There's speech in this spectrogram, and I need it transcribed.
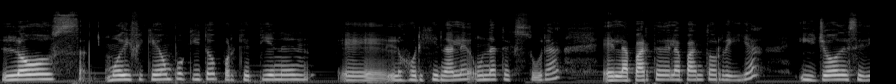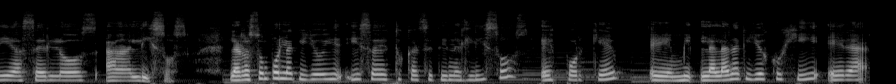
los modifiqué un poquito porque tienen eh, los originales una textura en la parte de la pantorrilla y yo decidí hacerlos ah, lisos. La razón por la que yo hice estos calcetines lisos es porque eh, la lana que yo escogí era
